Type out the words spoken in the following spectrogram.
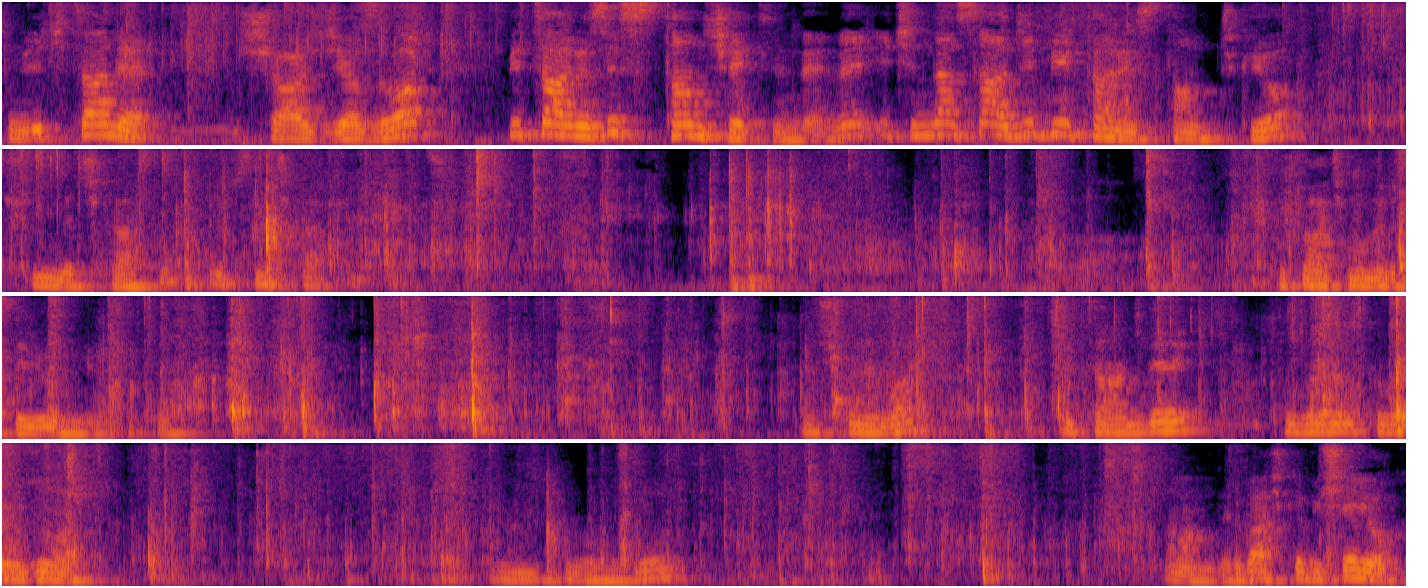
Şimdi iki tane şarj cihazı var. Bir tanesi stand şeklinde ve içinden sadece bir tane stand çıkıyor. Şunu da çıkartayım. Hepsini çıkartayım. Evet. Kutu açmaları seviyorum gerçekten. Başka ne var? Bir tane de kullanım kılavuzu var. Kullanım kılavuzu. Tamamdır. Başka bir şey yok.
